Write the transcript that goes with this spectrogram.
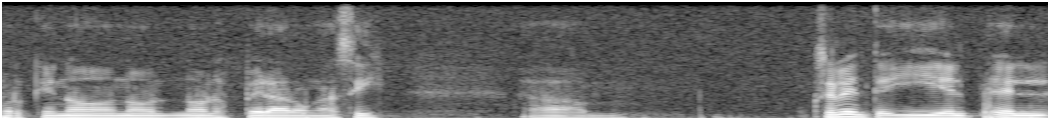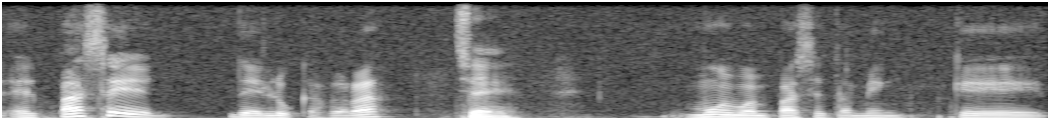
porque no, no, no lo esperaron así. excelente. Y el, el, el pase de Lucas, ¿verdad? Sí. Muy buen pase también, que,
